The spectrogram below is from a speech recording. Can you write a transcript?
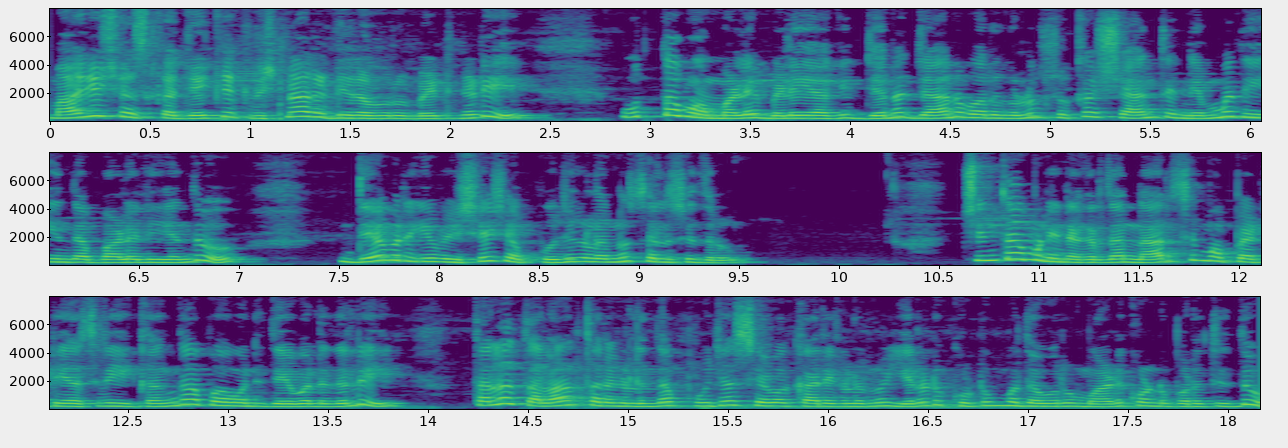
ಮಾಜಿ ಶಾಸಕ ಜೆ ಕೆ ಕೃಷ್ಣಾರೆಡ್ಡಿರವರು ಭೇಟಿ ನೀಡಿ, ಉತ್ತಮ ಮಳೆ ಬೆಳೆಯಾಗಿ ಜನ ಜಾನುವಾರುಗಳು ಸುಖ, ಶಾಂತಿ, ನೆಮ್ಮದಿಯಿಂದ ಬಾಳಲಿ ಎಂದು ದೇವರಿಗೆ ವಿಶೇಷ ಪೂಜೆಗಳನ್ನು ಸಲ್ಲಿಸಿದರು. ಚಿಂತಾಮಣಿ ನಗರದ ನರಸಿಂಹಪೇಟೆಯ ಶ್ರೀ ಗಂಗಾಭವಾನಿ ದೇವಾಲಯದಲ್ಲಿ ತಲತಲಾಂತರಗಳಿಂದ ಪೂಜಾ ಸೇವಾ ಕಾರ್ಯಗಳನ್ನು ಎರಡು ಕುಟುಂಬದವರು ಮಾಡಿಕೊಂಡು ಬರುತ್ತಿದ್ದು,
